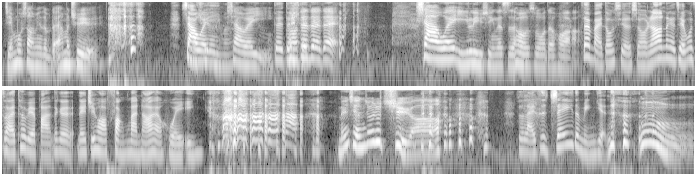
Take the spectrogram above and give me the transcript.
节目上面对不对？他们去 夏威夷吗？夏威夷，对对对对对，夏威夷旅行的时候说的话，在买东西的时候，然后那个节目组还特别把那个那句话放慢，然后还有回音。没钱就去取啊。就来自 J 的名言。嗯，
